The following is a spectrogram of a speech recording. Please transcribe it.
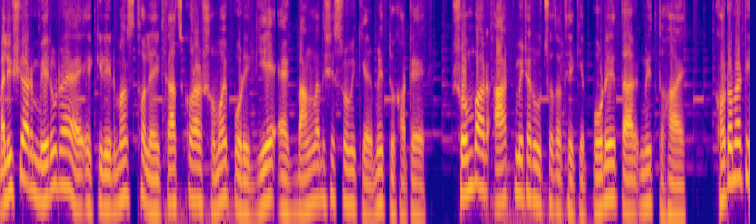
মালয়েশিয়ার মেরুরায় একটি নির্মাণস্থলে কাজ করার সময় পড়ে গিয়ে এক বাংলাদেশি শ্রমিকের মৃত্যু ঘটে। সোমবার আট মিটার উচ্চতা থেকে পড়ে তার মৃত্যু হয়। ঘটনাটি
